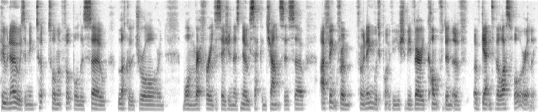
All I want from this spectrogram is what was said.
who knows? I mean, t- tournament football is so luck of the draw and one referee decision. There's no second chances. So I think from from an English point of view, you should be very confident of of getting to the last four. Really.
